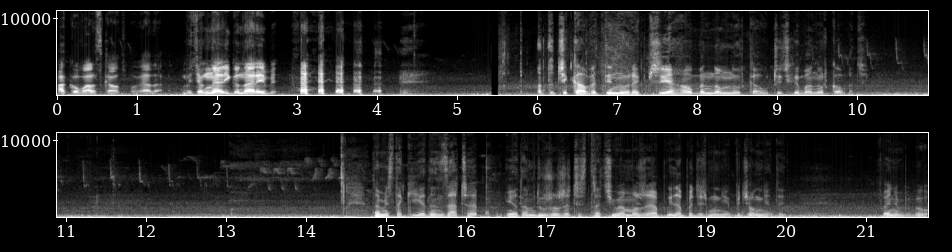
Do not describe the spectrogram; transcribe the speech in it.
A Kowalska odpowiada. Wyciągnęli go na ryby. A to ciekawe, ty nurek przyjechał, będą nurka uczyć chyba nurkować. Tam jest taki jeden zaczep, ja tam dużo rzeczy straciłem, może ja pójdę powiedzieć mu niech wyciągnie ty. Fajnie by było.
